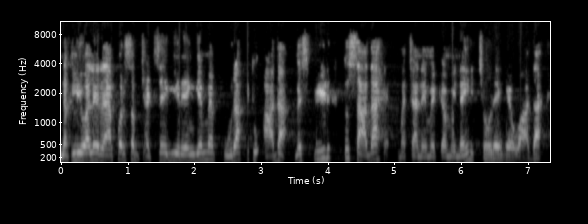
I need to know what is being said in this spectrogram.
नकली वाले रैपर सब झट से गिरेंगे। मैं पूरा, तू आधा। मैं स्पीड, तू सादा है। मचाने में कमी नहीं, छोड़ेंगे वादा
